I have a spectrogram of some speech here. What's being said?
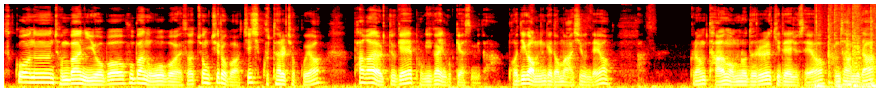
스코어는 전반 2오버, 후반 5오버에서 총 7오버, 79타를 쳤고요. 파가 12개, 보기가 7개였습니다. 버디가 없는 게 너무 아쉬운데요. 그럼 다음 업로드를 기대해 주세요. 감사합니다.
